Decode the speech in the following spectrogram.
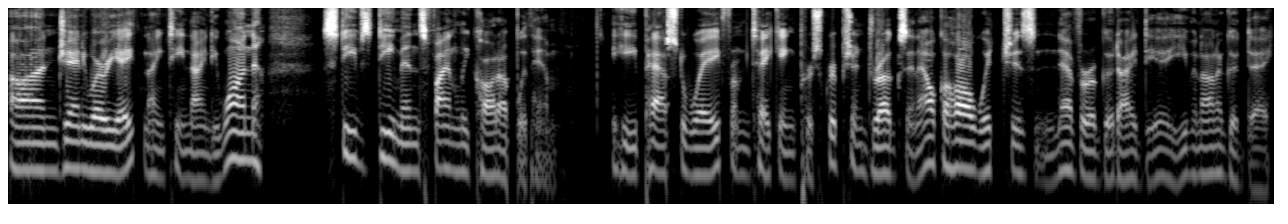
on January 8, 1991, Steve's demons finally caught up with him. He passed away from taking prescription drugs and alcohol, which is never a good idea, even on a good day.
